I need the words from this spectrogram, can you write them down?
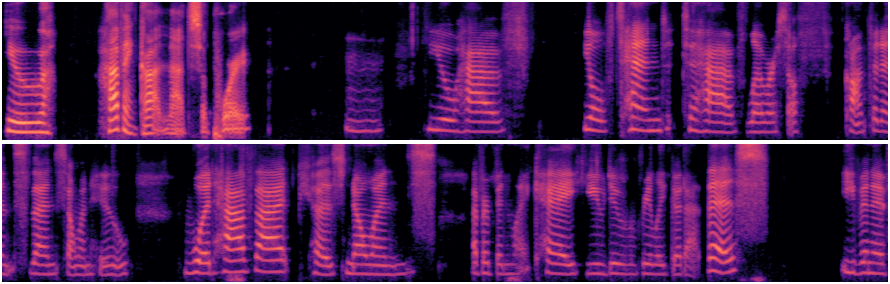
you haven't gotten that support? You have, you'll tend to have lower self confidence than someone who would have that because no one's ever been like, hey, you do really good at this. Even if,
